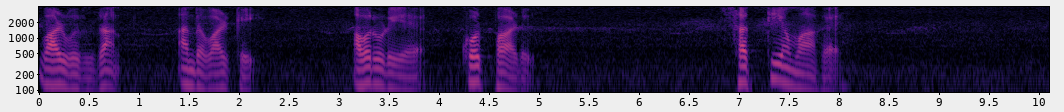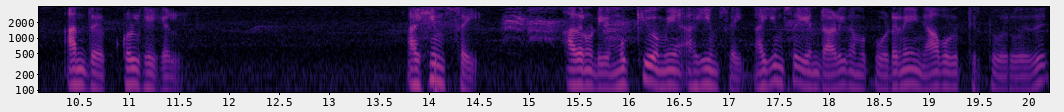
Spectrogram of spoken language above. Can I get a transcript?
வாழ்வதுதான் அந்த வாழ்க்கை. அவருடைய கோட்பாடு சத்தியமாக அந்த கொள்கைகள் அஹிம்சை அதனுடைய முக்கியமே அகிம்சை அகிம்சை என்றாலே நமக்கு உடனே ஞாபகத்திற்கு வருவது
